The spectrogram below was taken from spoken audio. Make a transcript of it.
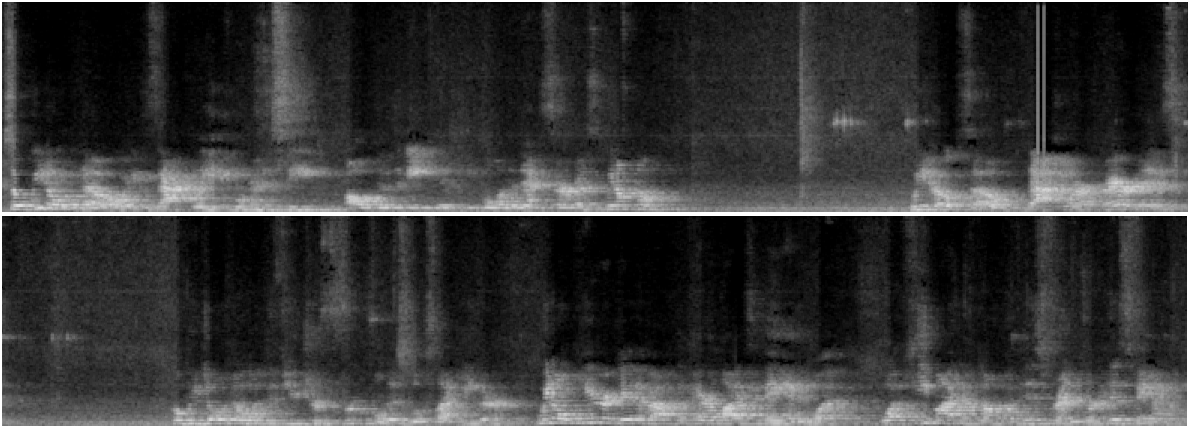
So we don't know exactly if we're going to see all of those 18 people in the next service. We don't know. We hope so. That's what our prayer is. But we don't know what the future fruitfulness looks like either. We don't hear again about the paralyzed man and what, what he might have done with his friends or his family.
